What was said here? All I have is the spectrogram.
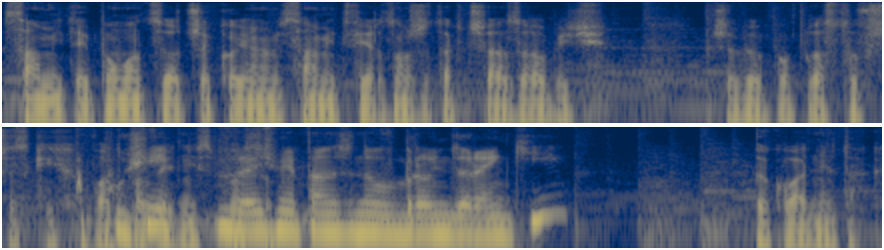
Sami tej pomocy oczekują i sami twierdzą, że tak trzeba zrobić, żeby po prostu wszystkich w odpowiedni sposób. Weźmie pan znów broń do ręki? Dokładnie tak.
